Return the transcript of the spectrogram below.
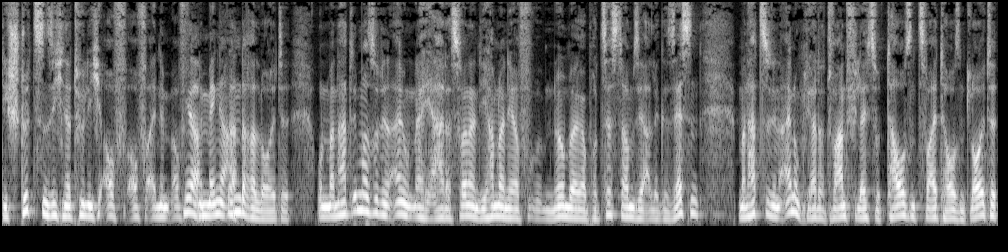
Die stützen sich natürlich auf, auf, eine, auf Ja, eine Menge klar. anderer Leute. Und man hat immer so den Eindruck, na ja, das waren dann, die haben dann ja im Nürnberger Prozess, da haben sie alle gesessen. Man hat so den Eindruck, ja, das waren vielleicht so 1000, 2000 Leute,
